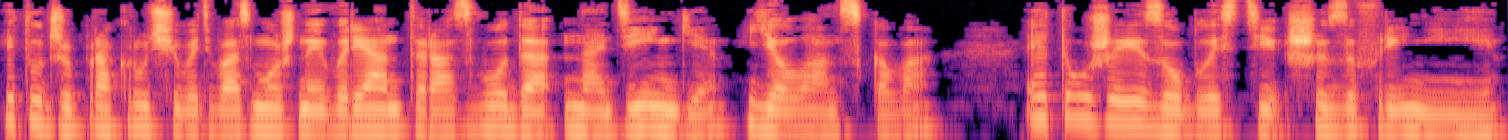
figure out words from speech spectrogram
и тут же прокручивать возможные варианты развода на деньги Еланского. Это уже из области шизофрении.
